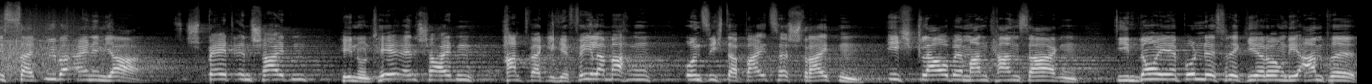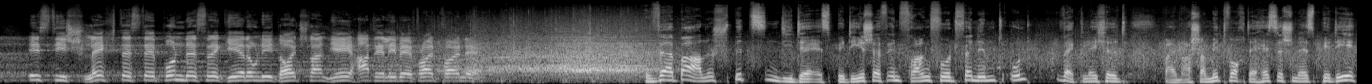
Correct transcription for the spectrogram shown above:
ist seit über einem Jahr spät entscheiden, hin und her entscheiden, handwerkliche Fehler machen und sich dabei zerstreiten. Ich glaube, man kann sagen, die neue Bundesregierung, die Ampel, ist die schlechteste Bundesregierung, die Deutschland je hatte, liebe Freunde. Verbale Spitzen, die der SPD-Chef in Frankfurt vernimmt und weglächelt. Beim Aschermittwoch der hessischen SPD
